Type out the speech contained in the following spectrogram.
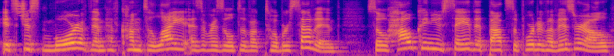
It's just more of them have come to light as a result of October 7th. So how can you say that that's supportive of Israel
